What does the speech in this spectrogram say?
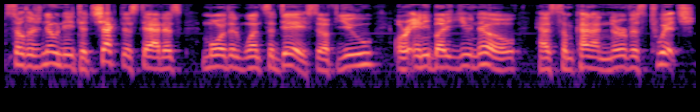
So there's no need to check the status more than once a day. So if you or anybody you know has some kind of nervous twitch,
